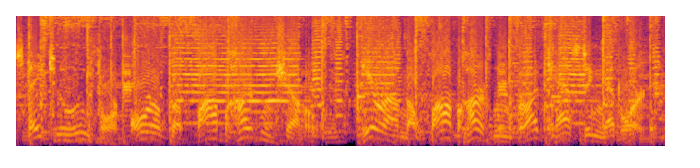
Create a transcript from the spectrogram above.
Stay tuned for more of the Bob Harden Show here on the Bob Harden Broadcasting Network.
